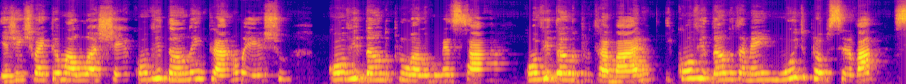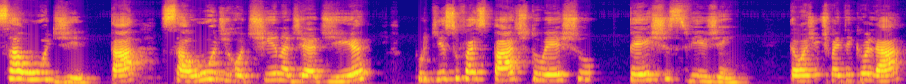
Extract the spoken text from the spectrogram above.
E a gente vai ter uma lua cheia convidando a entrar no eixo, convidando para o ano começar, convidando para o trabalho e convidando também muito para observar saúde, tá? Saúde, rotina, dia a dia, porque isso faz parte do eixo peixes virgem. Então a gente vai ter que olhar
